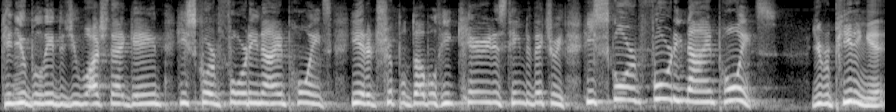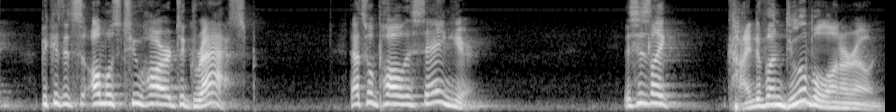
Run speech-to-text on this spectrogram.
can you believe, did you watch that game? He scored 49 points. He had a triple double. He carried his team to victory. He scored 49 points. You're repeating it because it's almost too hard to grasp. That's what Paul is saying here. This is like kind of undoable on our own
